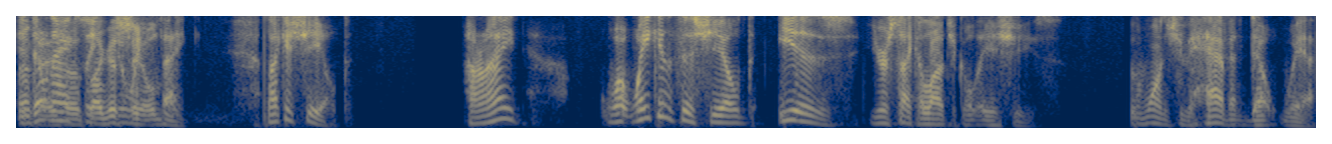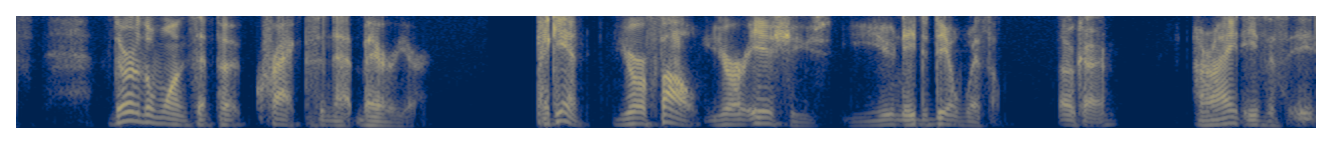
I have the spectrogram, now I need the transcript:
It don't Okay, so it's actually like a do shield. anything. Like a shield. All right. What weakens the shield is your psychological issues, the ones you haven't dealt with. They're the ones that put cracks in that barrier. Again, your fault, your issues. You need to deal with them. Okay. All right. Either th-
